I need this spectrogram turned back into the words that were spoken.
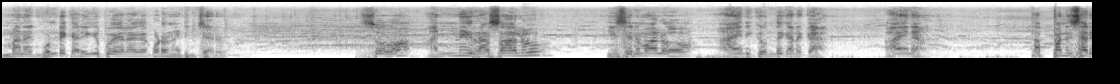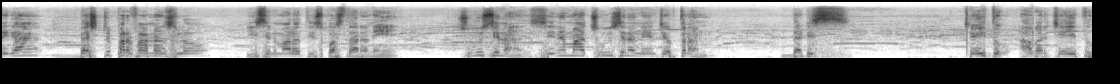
మన గుండె కరిగిపోయేలాగా కూడా నటించారు. సో అన్ని రసాలు ఈ సినిమాలో ఆయనకి ఉంది కనుక ఆయన తప్పనిసరిగా బెస్ట్ పర్ఫార్మెన్స్లో ఈ సినిమాలో తీసుకొస్తారని చూసిన సినిమా చూసిన నేను చెప్తున్నాను. That is Chaitu our Chaitu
